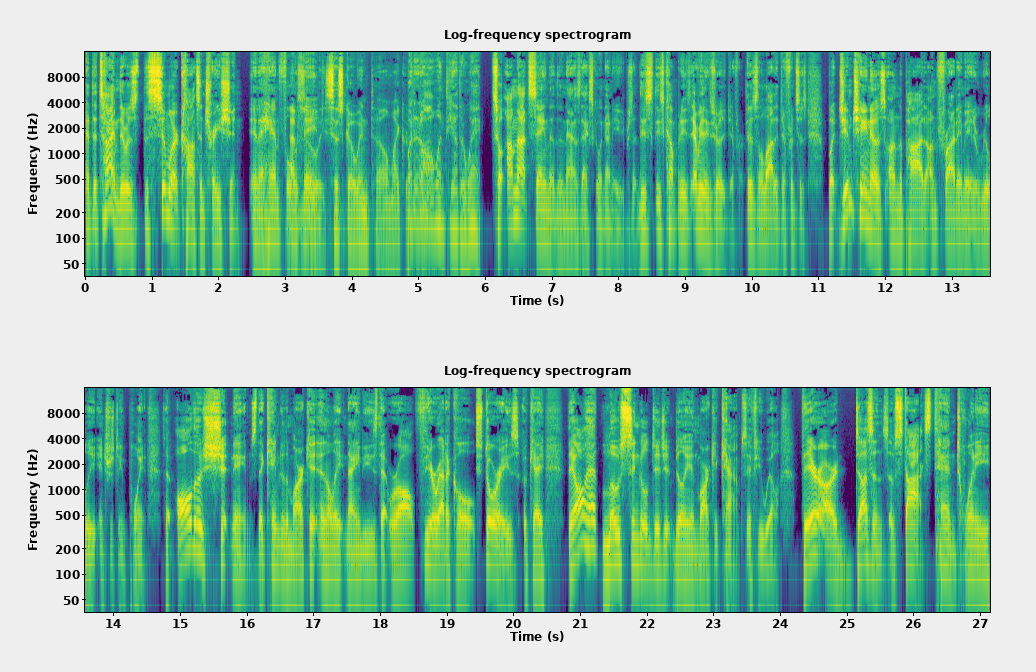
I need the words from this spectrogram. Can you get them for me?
At the time, there was the similar concentration in a handful Absolutely. of names. Cisco, Intel, Microsoft. But it all went the other way. So I'm not saying that the Nasdaq's going down 80%. These these companies, everything's really different. There's a lot of differences. But Jim Chanos on the pod on Friday made a really interesting point that all those shit names that came to the market in the late 90s that were all theoretical stories, okay, they all had low single digit billion market caps, if you will. There are dozens of stocks, 10, 20,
